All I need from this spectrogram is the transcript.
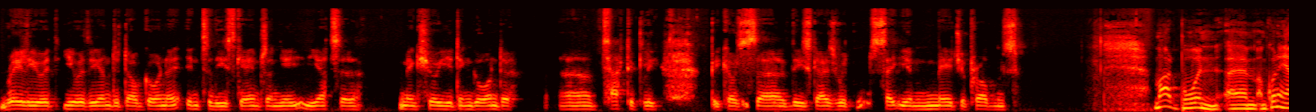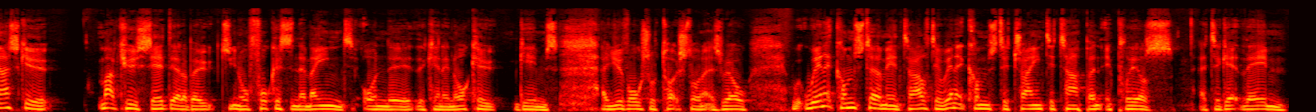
really you were, you were the underdog going into these games, and you, you had to make sure you didn't go under uh, tactically because uh, these guys would set you major problems. Mark Bowen, um, I'm going to ask you. Mark Hughes said there about you know focusing the mind on the, the kind of knockout games, and you've also touched on it as well. When it comes to a mentality, when it comes to trying to tap into players uh, to get them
